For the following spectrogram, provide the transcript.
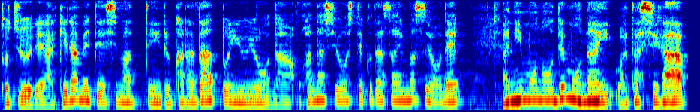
途中で諦めてしまっているからだというようなお話をしてくださいますよね。何者でもない私が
